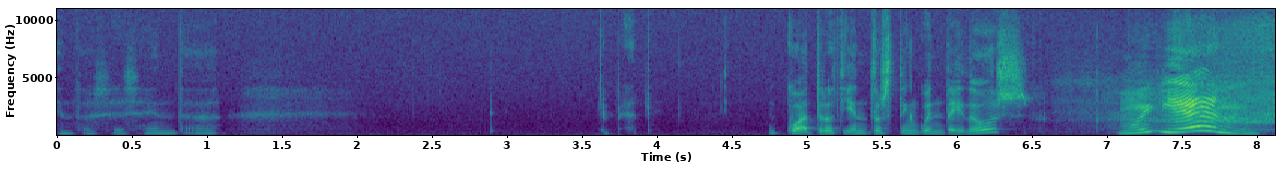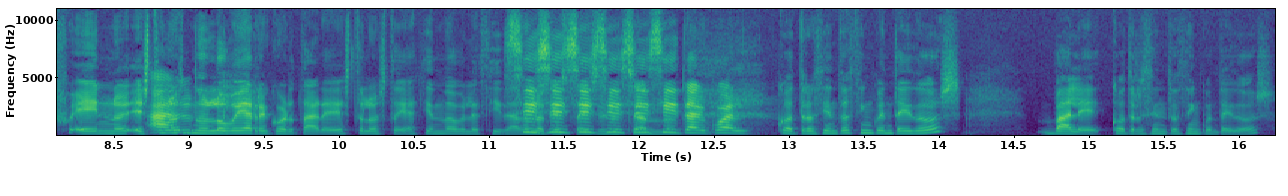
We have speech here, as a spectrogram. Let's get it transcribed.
360. Espérate. 452. Muy bien. Eh, no, esto no- Al- no, lo voy a recortar, eh, esto lo estoy haciendo a velocidad. Sí, lo que sí, sí, sí, sí, sí, tal cual. 452. Vale, 452.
